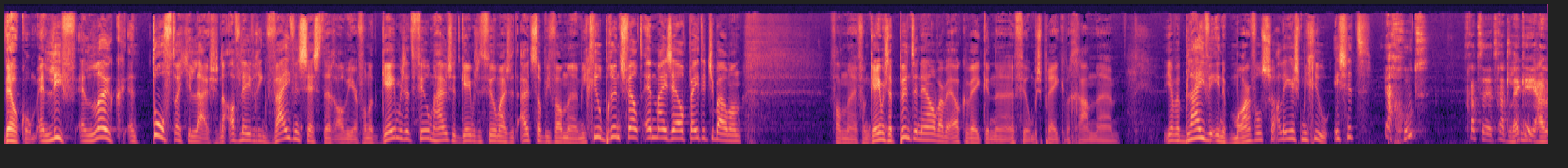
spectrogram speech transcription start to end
Welkom en lief en leuk en tof dat je luistert naar aflevering 65 alweer van het Gamers het Filmhuis. Het Gamers het Filmhuis, het uitstapje van eh, Michiel Brunsveld en mijzelf, Petertje Bouwman. Van, eh van Gamersnet.nl, waar we elke week een, eh, een film bespreken. We gaan, ja, we blijven in het Marvels. Allereerst Michiel, is het? Ja, goed. Het gaat, het gaat lekker. Ja,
